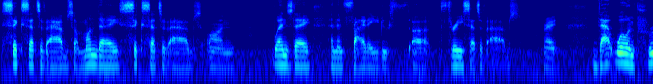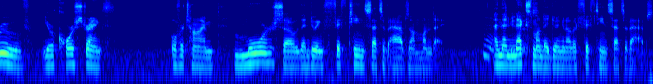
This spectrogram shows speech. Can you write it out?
six sets of abs on monday six sets of abs on wednesday and then friday you do th- uh, three sets of abs right that will improve your core strength over time more so than doing 15 sets of abs on monday and then next Monday doing another 15 sets of abs.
